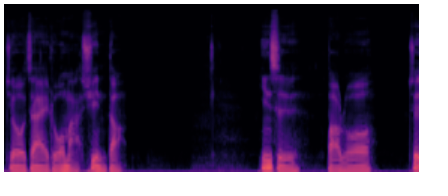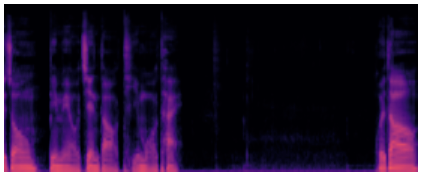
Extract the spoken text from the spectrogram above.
就在罗马殉道。因此，保罗。最终并没有见到提摩太。回到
